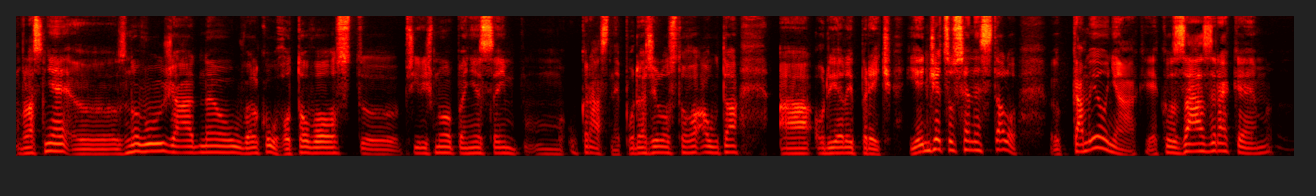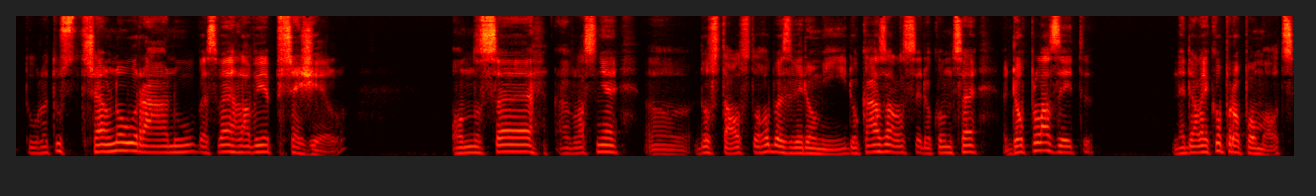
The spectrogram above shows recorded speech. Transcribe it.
vlastně eh, znovu žádnou velkou hotovost, eh, příliš mnoho peněz se jim mm, ukrást nepodařilo z toho auta a odjeli pryč. Jenže co se nestalo? Kamionák jako zázrakem tuhle tu střelnou ránu ve své hlavě přežil. On se eh, vlastně dostal z toho bezvědomí, dokázal se dokonce doplazit nedaleko pro pomoc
